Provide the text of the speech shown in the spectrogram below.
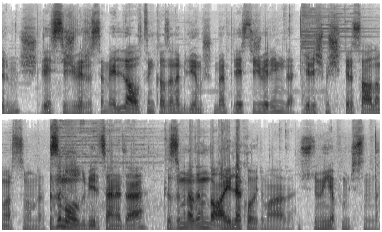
olabilirmiş. Prestij verirsem 50 altın kazanabiliyormuşum. Ben prestij vereyim de gelişmişlikleri sağlam artsın onların. Kızım oldu bir tane daha. Kızımın adını da Ayla koydum abi. Üstümün yapımcısından.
